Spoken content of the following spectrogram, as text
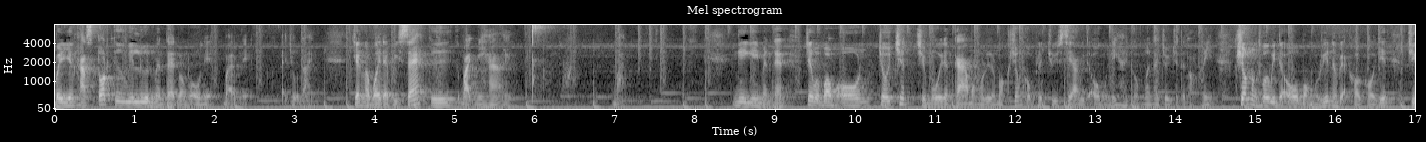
ពេលយើងហាត់ស្ទាត់គឺវាលឿនមែនតើបងប្អូននេះបែបនេះដាក់ចូលដៃអញ្ចឹងអ្វីដែលពិសេសគឺក្បាច់នេះហើយបាទងាយងាយមែនតើអញ្ចឹងបងប្អូនចូលចិត្តជាមួយនឹងការបង្រៀនរបស់ខ្ញុំកុំភ្លេចជួយ share វីដេអូមួយនេះហើយ comment ថាចូលចិត្តទាំងអស់គ្នាខ្ញុំនឹងធ្វើវីដេអូបង្រៀននៅវគ្គក្រោយៗទៀតជា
